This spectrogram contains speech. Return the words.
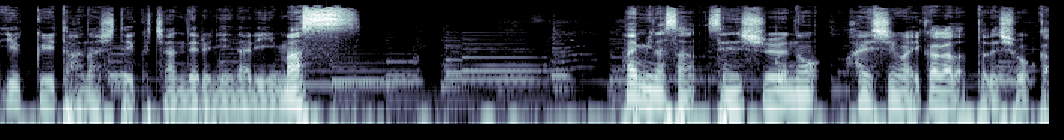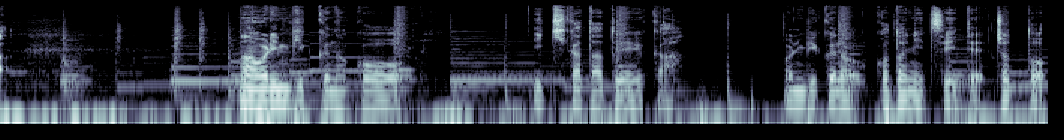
ゆっくりと話していくチャンネルになります。はい皆さん先週の配信はいかがだったでしょうか？まあオリンピックのこう生き方というかオリンピックのことについてちょっと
